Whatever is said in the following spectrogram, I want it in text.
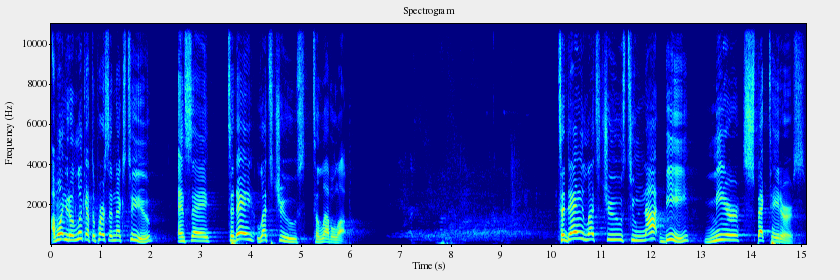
I want you to look at the person next to you and say, today, let's choose to level up. Today, let's choose to not be mere spectators.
